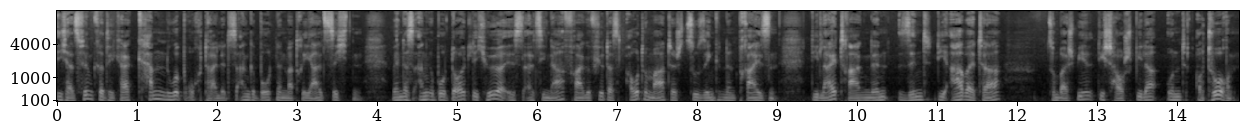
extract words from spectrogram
ich als Filmkritiker kann nur Bruchteile des angebotenen Materials sichten. Wenn das Angebot deutlich höher ist als die Nachfrage, führt das automatisch zu sinkenden Preisen. Die Leidtragenden sind die Arbeiter, zum Beispiel die Schauspieler und Autoren.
